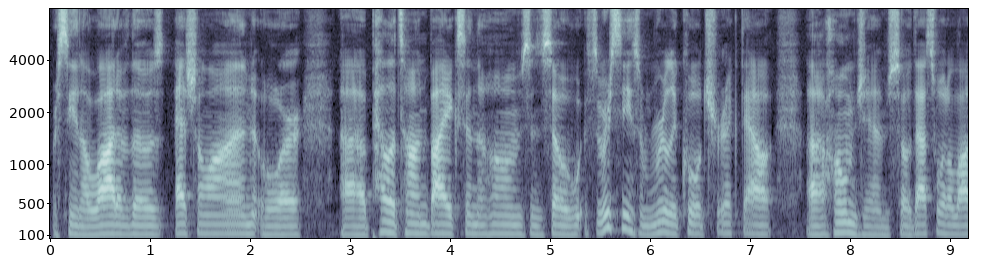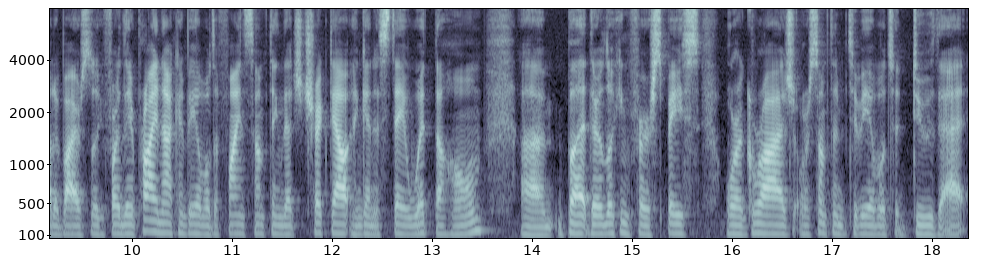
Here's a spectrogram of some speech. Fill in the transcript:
We're seeing a lot of those Echelon or uh, Peloton bikes in the homes. And so, we're seeing some really cool tricked out uh, home gyms. So that's what a lot of buyers are looking for. They're probably not going to be able to find something that's tricked out and going to stay with the home, um, but they're looking for space or a garage or something to be able to do that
